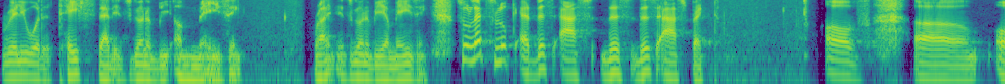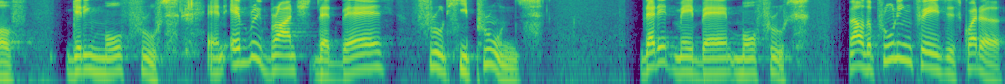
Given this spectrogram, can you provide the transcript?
really were to taste that, it's going to be amazing, right? It's going to be amazing. So let's look at this as this this aspect of uh, of getting more fruits, and every branch that bears fruit, he prunes, that it may bear more fruit. Now, the pruning phase is quite a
